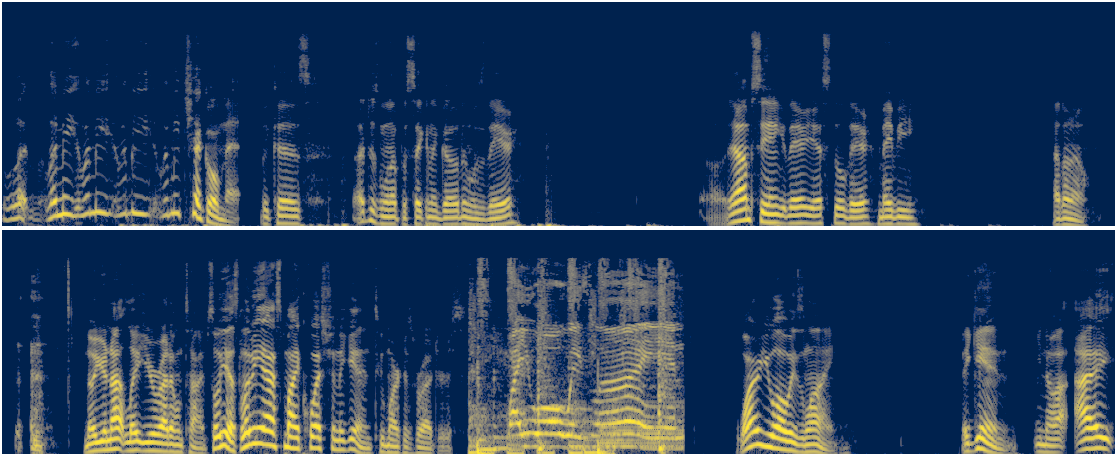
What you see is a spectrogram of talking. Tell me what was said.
Let let me let me let me let me check on that because I just went up a second ago and was there. Uh, yeah, I'm seeing it there. Yeah, still there. Maybe I don't know. no, you're not late. You're right on time. So yes, let me ask my question again to Marcus Rogers. Why you always lying? Why are you always lying? Again, you know, I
